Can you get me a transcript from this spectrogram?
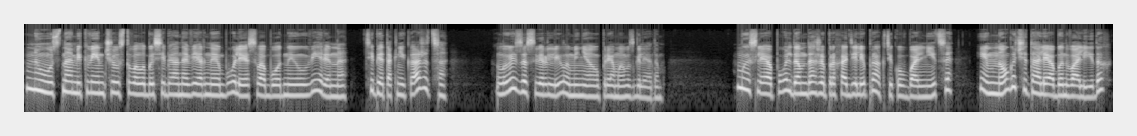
Ну, с нами Квин чувствовала бы себя, наверное, более свободно и уверенно. Тебе так не кажется? Луиза сверлила меня упрямым взглядом. Мы с Леопольдом даже проходили практику в больнице и много читали об инвалидах,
